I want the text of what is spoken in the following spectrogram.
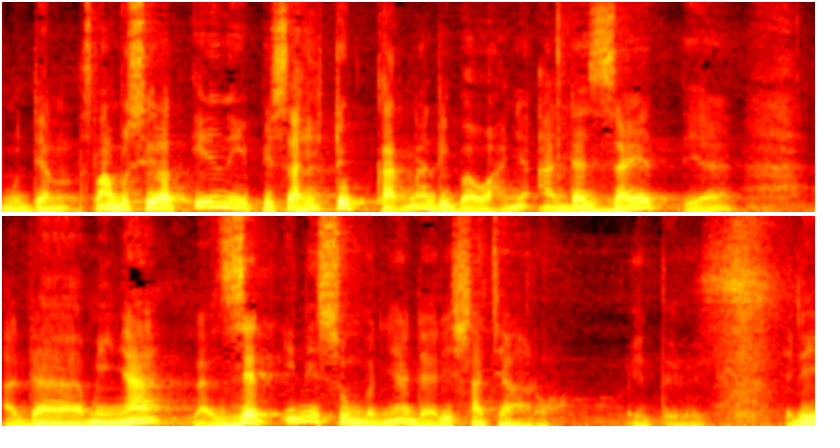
kemudian lampu sirot ini bisa hidup karena di bawahnya ada zait ya, ada minyak. Nah, zait ini sumbernya dari sajaroh itu. Jadi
